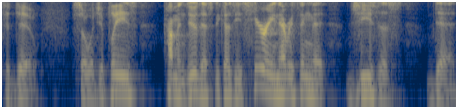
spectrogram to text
to do. So would you please come and do this? Because he's hearing everything that Jesus did.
